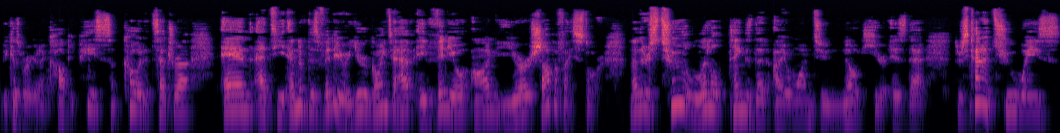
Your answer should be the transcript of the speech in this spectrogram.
because we're going to copy paste some code, etc. And at the end of this video, you're going to have a video on your Shopify store. Now there's two little things that I want to note here is that there's kind of two ways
